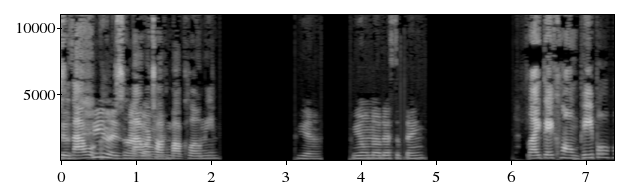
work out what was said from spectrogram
So now, Sheena is so now we're talking about cloning. Yeah, you don't know that's the thing. Like they clone people.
